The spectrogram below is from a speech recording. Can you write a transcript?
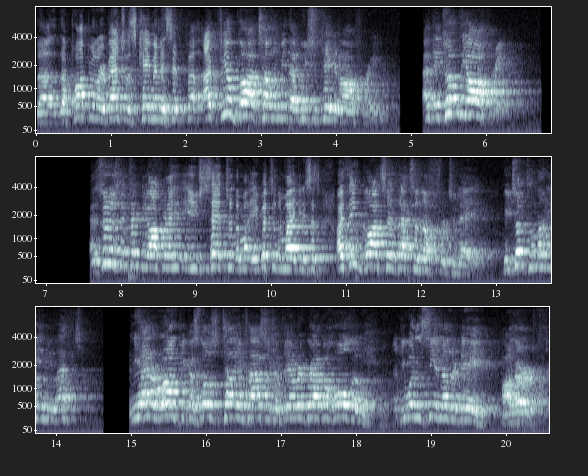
the, the popular evangelist came in and said, I feel God telling me that we should take an offering. And they took the offering. As soon as they took the offering, he said to the he went to the mic and he says, I think God said that's enough for today. He took the money and he left. And he had to run because those Italian pastors, if they ever grabbed a hold of him, he wouldn't see another day on earth.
